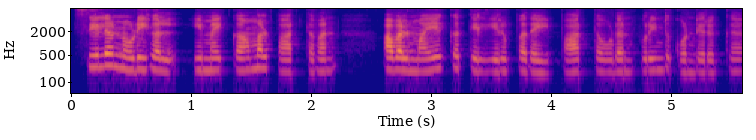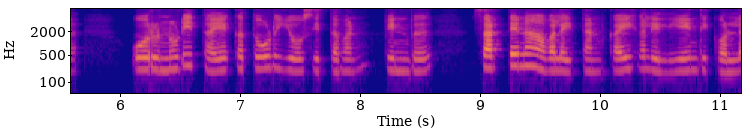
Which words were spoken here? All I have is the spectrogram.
சில நொடிகள் இமைக்காமல் பார்த்தவன் அவள் மயக்கத்தில் இருப்பதை பார்த்தவுடன் புரிந்து கொண்டிருக்க. ஒரு நொடி தயக்கத்தோடு யோசித்தவன் பின்பு சட்டென அவளை தன் கைகளில் ஏந்தி கொள்ள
